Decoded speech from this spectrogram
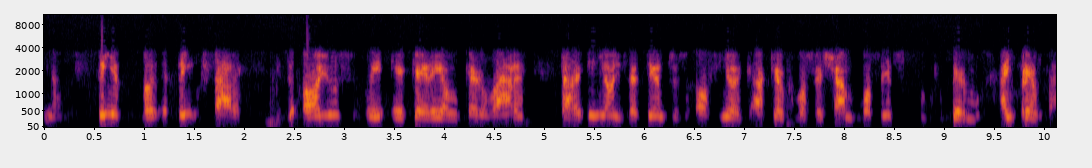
não. Tenha, tem que estar de olhos, quer ele, quer o VAR, estar em olhos atentos ao senhor, àquele que vocês chamam, vocês, o termo, a imprensa,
